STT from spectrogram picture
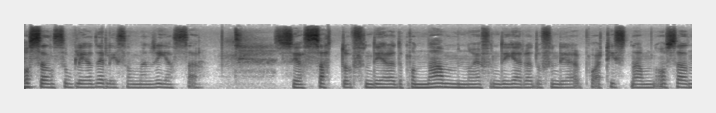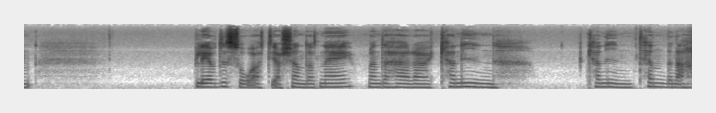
Och sen så blev det liksom en resa. Så jag satt och funderade på namn och jag funderade och funderade på artistnamn. Och sen blev det så att jag kände att nej, men det här kanin, kanintänderna.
